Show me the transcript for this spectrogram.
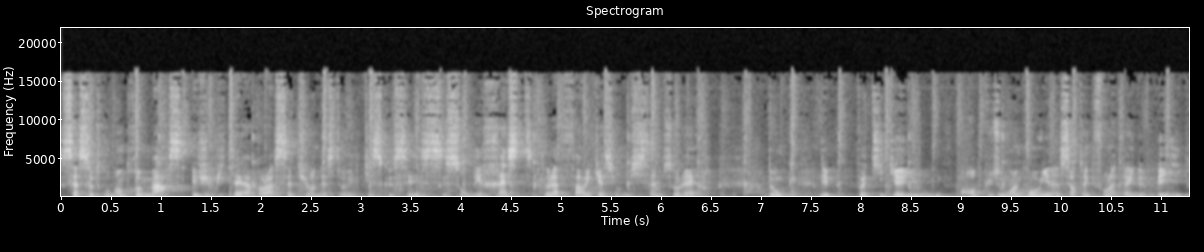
Ça se trouve entre Mars et Jupiter. Alors la ceinture d'astéroïdes, qu'est-ce que c'est? Ce sont des restes de la fabrication du système solaire. Donc des petits cailloux, oh, plus ou moins gros, il y en a certains qui font la taille de pays,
